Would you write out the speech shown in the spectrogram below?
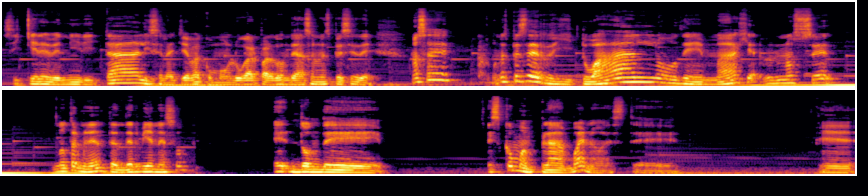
si quiere venir y tal, y se la lleva como a un lugar para donde hace una especie de, no sé, una especie de ritual o de magia, no sé, no terminé de entender bien eso, eh, donde es como en plan, bueno, este, Eh,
